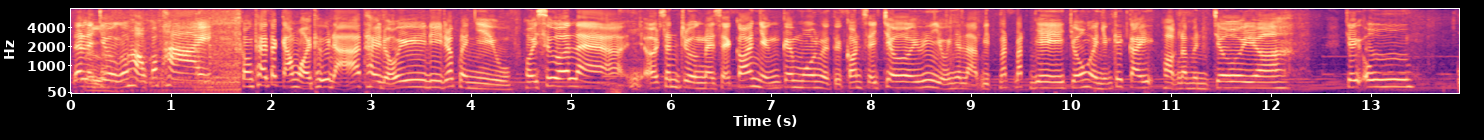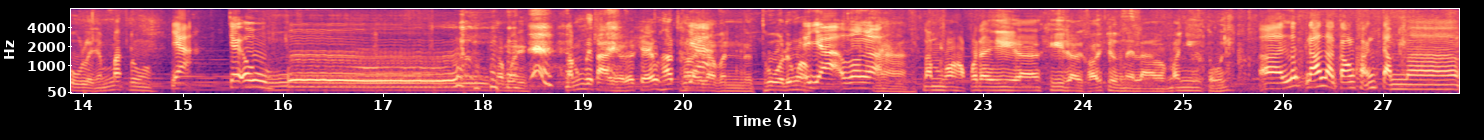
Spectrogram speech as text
đây là là- trường con học cấp 2 Con thấy tất cả mọi thứ đã thay đổi đi rất là nhiều. Hồi xưa là ở sân trường này sẽ có những cái môn mà tụi con sẽ chơi Ví dụ như là bịt mắt bắt dê trốn ở những cái cây Hoặc là mình chơi ờ, chơi u. U là nhắm mắt đúng không? Dạ, chơi u. U xong rồi nắm cái tay rồi đó kéo hết hơi Dạ. là mình thua đúng không? Dạ vâng ạ. À năm con học ở đây à, khi rời khỏi trường này là bao nhiêu tuổi? Ờ, Lúc đó là con khoảng tầm ờ,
